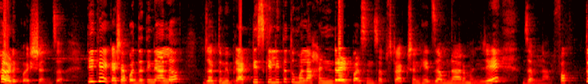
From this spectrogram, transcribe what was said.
थर्ड क्वेश्चनचं ठीक आहे. कशा पद्धतीने आलं? जर तुम्ही प्रॅक्टिस केली तर तुम्हाला हंड्रेड पर्सेंट सबस्ट्रॅक्शन हे जमणार म्हणजे जमणार. फक्त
